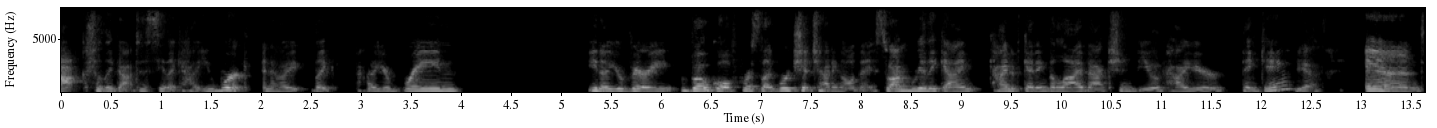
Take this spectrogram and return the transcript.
actually got to see like how you work and how you like how your brain you know you're very vocal of course like we're chit chatting all day so i'm really getting kind of getting the live action view of how you're thinking Yeah. and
